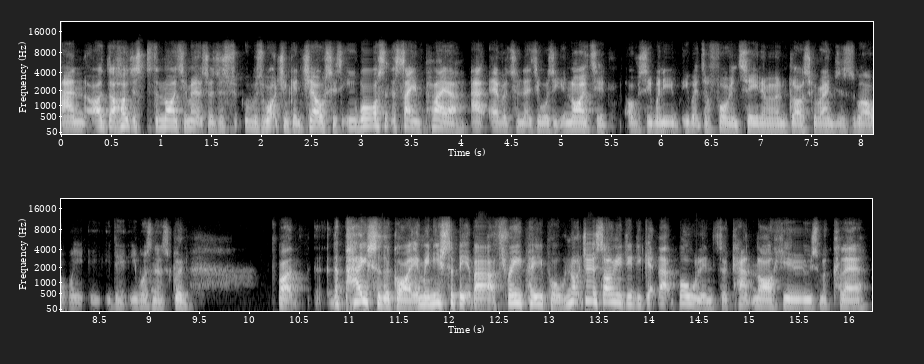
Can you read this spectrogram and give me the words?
And I, the whole just the 90 minutes I just was watching Chelsea. He wasn't the same player at Everton as he was at United. Obviously, when he, he went to Fiorentina and Glasgow Rangers as well, he, he, he wasn't as good. But the pace of the guy, I mean, he used to beat about three people. Not just only did he get that ball into Cantona, Hughes, McClair, he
